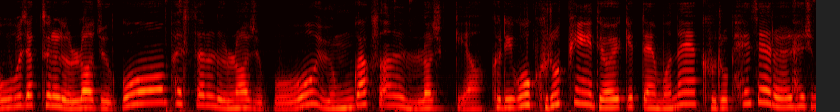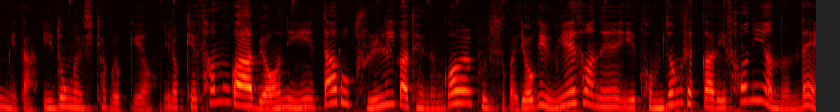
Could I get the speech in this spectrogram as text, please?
object를 눌러주고 path를 눌러주고 윤곽선을 눌러줄게요. 그리고 grouping이 되어 있기 때문에 그룹 해제를 해줍니다. 이동을 시켜볼게요. 이렇게 선과 면이 따로 분리가 되는 걸 볼 수가 있어요. 여기 위에서는 이 검정 색깔이 선이었는데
